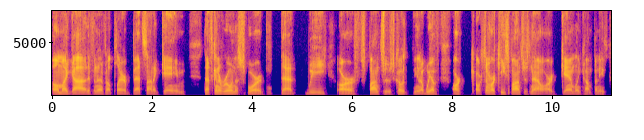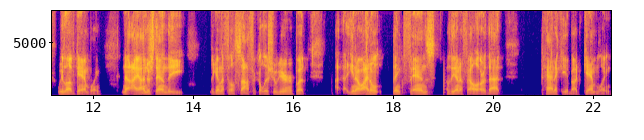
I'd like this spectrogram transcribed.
oh my God, if an NFL player bets on a game, that's going to ruin the sport that we are sponsors. Co- you know, we have our, our, some of our key sponsors now are gambling companies. We love gambling. Now, I understand the, again, the philosophical issue here, but, uh, you know, I don't think fans of the NFL are that panicky about gambling.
